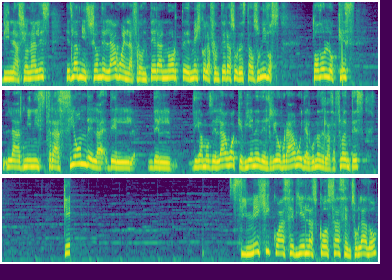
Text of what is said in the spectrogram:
binacionales, es la administración del agua en la frontera norte de México, la frontera sur de Estados Unidos. Todo lo que es la administración del, del, digamos, del agua que viene del río Bravo y de algunas de las afluentes, que si México hace bien las cosas en su lado,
